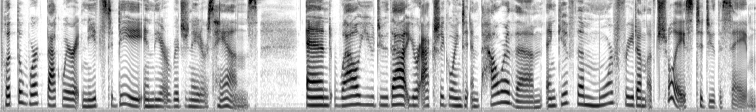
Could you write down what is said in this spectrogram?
Put the work back where it needs to be in the originator's hands. And while you do that, you're actually going to empower them and give them more freedom of choice to do the same.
